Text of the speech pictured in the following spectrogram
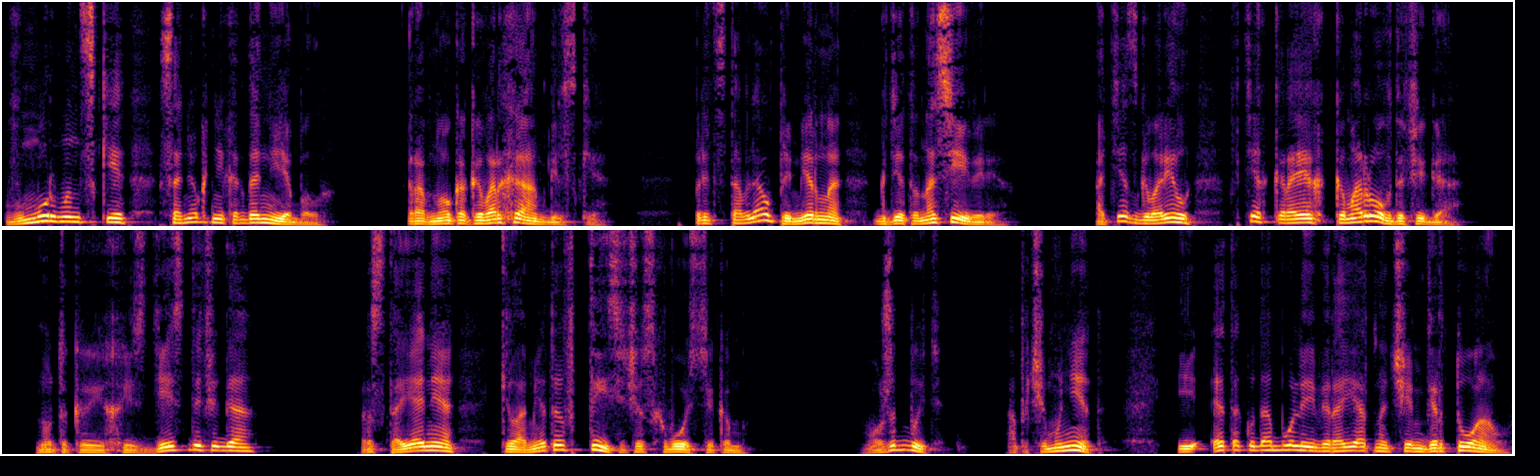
В Мурманске Санек никогда не был, равно как и в Архангельске. Представлял примерно где-то на севере. Отец говорил, в тех краях комаров дофига. Ну так их и здесь дофига. Расстояние километров тысяча с хвостиком. Может быть. А почему нет? И это куда более вероятно, чем виртуал.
